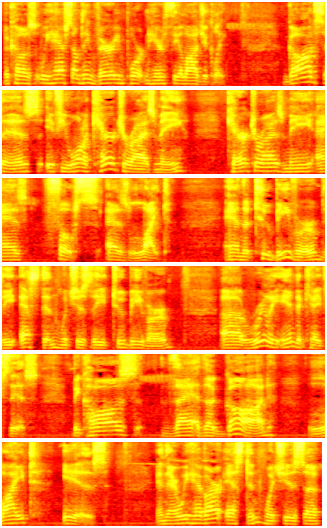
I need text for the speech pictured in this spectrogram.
because we have something very important here theologically. God says, if you want to characterize me, characterize me as phos, as light. And the to be verb, the estin, which is the to be verb, uh, really indicates this because that the God light is. And there we have our estin, which is a,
